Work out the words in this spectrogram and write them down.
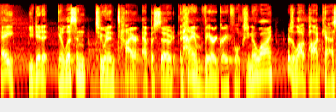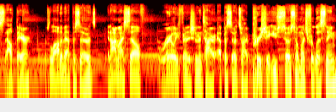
Hey, you did it. You listened to an entire episode, and I am very grateful because you know why? There's a lot of podcasts out there, there's a lot of episodes, and I myself rarely finish an entire episode. So I appreciate you so, so much for listening.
